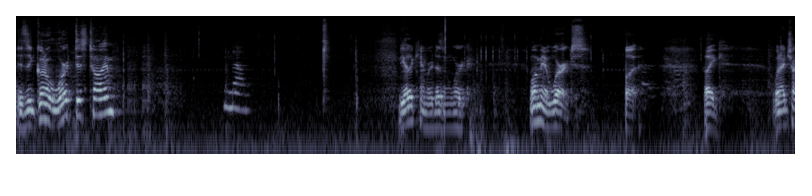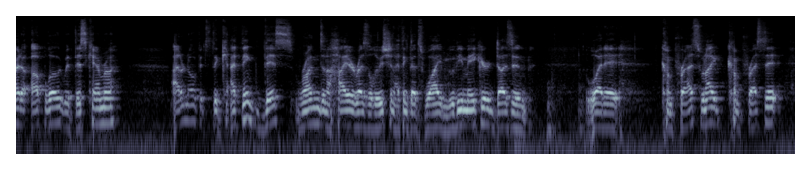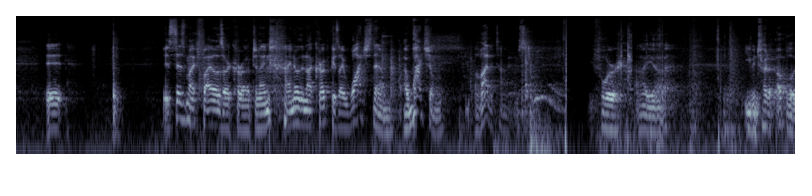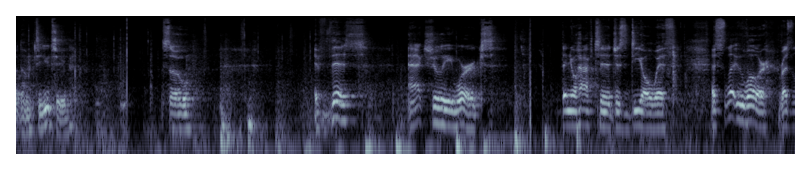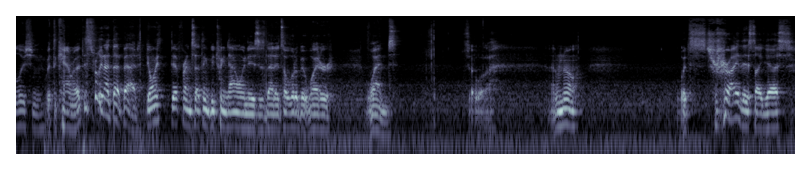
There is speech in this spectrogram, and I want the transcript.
Is it gonna work this time? No. The other camera doesn't work. Well, I mean, it works, but like when I try to upload with this camera, I don't know if it's the. I think this runs in a higher resolution. I think that's why Movie Maker doesn't let it compress. When I compress it, it it says my files are corrupt, and I I know they're not corrupt because I watch them. I watch them a lot of times before I uh, even try to upload them to YouTube. So, if this actually works, then you'll have to just deal with a slightly lower resolution with the camera. It's really not that bad. The only difference I think between now and is is that it's a little bit wider lens. So, uh, I don't know. Let's try this, I guess.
